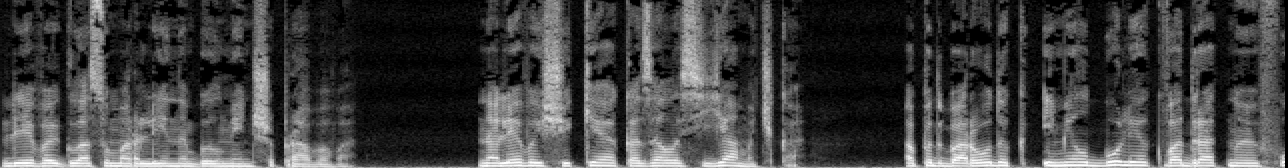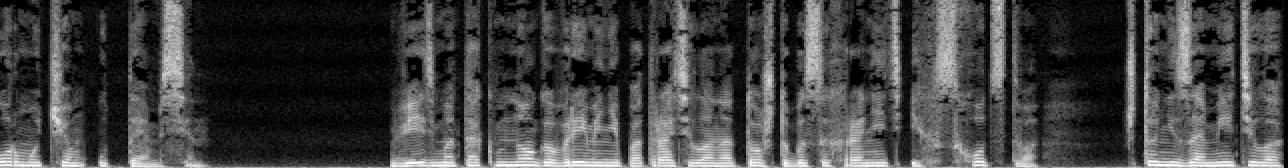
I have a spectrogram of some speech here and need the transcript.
Левый глаз у Марлины был меньше правого. На левой щеке оказалась ямочка — а подбородок имел более квадратную форму, чем у Темсин. Ведьма так много времени потратила на то, чтобы сохранить их сходство, что не заметила,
